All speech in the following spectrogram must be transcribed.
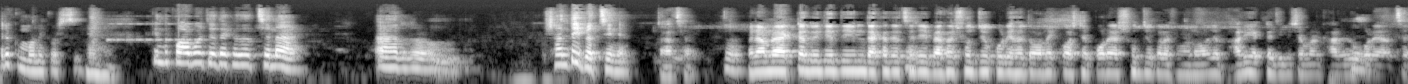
এরকম মনে করছি। কিন্তু পরবর্তী দেখা যাচ্ছে না আর উম, শান্তিই পাচ্ছি না। আচ্ছা। মানে আমরা একটা দুই দিন দেখা যাচ্ছে যে ব্যথা সহ্য করে হয়তো অনেক কষ্টে পরে আর সহ্য করার সময় না যে ভারী একটা জিনিস আমার ঘাড়ের উপরে আছে।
